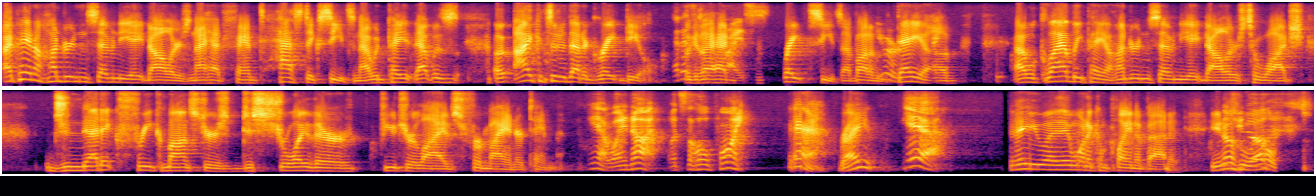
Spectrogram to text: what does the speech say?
I paid $178 and I had fantastic seats, and I would pay that was, uh, I considered that a great deal That because I had price. great seats. I bought them the day great. of, I will gladly pay $178 to watch genetic freak monsters destroy their future lives for my entertainment. Yeah, why not? What's the whole point? Yeah, right? Yeah. Anyway, they want to complain about it. You know you who know- else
